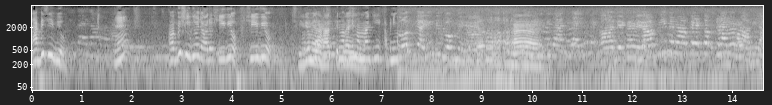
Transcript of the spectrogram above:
आप भी सीवियो? हैं। आप भी शिवियो जा रहे हो? शिवियो शिवियो ये मेरा हाथ कितना अपनी मम्मा की अपनी ब्लॉग में। हाँ। हाँ देखा है मेरा भी मैंने। आपका एक सब्सक्राइबर बढ़ा दिया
